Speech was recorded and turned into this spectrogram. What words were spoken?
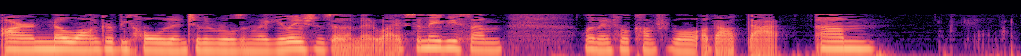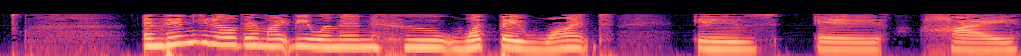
are no longer beholden to the rules and regulations of a medwife. So maybe some women feel comfortable about that. Um, and then, you know, there might be women who what they want is a high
